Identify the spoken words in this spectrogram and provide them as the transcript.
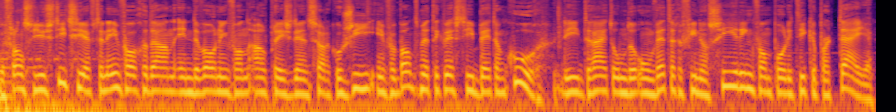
De Franse justitie heeft een inval gedaan in de woning van oud-president Sarkozy... in verband met de kwestie Betancourt. Die draait om de onwettige financiering van politieke partijen.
